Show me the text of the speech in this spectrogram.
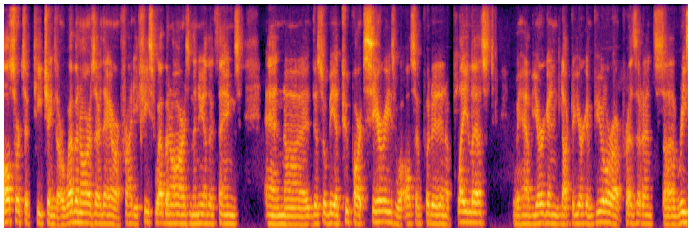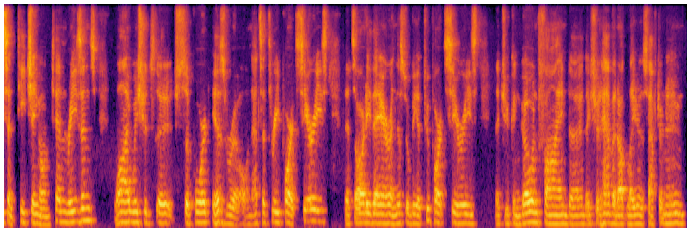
all sorts of teachings. Our webinars are there, our Friday Feast webinars, many other things. And uh, this will be a two part series. We'll also put it in a playlist. We have Jurgen, Dr. Jurgen Buehler, our president's uh, recent teaching on 10 reasons why we should uh, support Israel. And that's a three part series that's already there. And this will be a two part series that you can go and find. Uh, they should have it up later this afternoon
